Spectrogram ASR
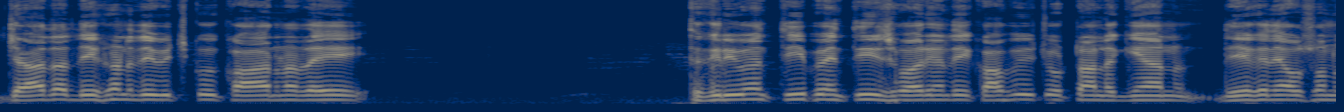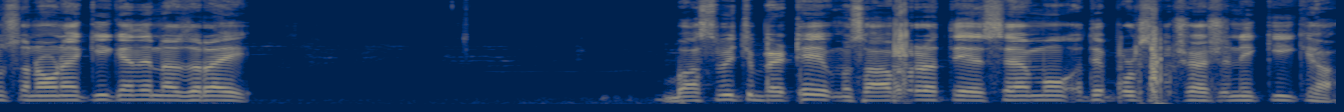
ਜ਼ਿਆਦਾ ਦੇਖਣ ਦੇ ਵਿੱਚ ਕੋਈ ਕਾਰਨ ਰਹੇ। ਤਕਰੀਬਨ 30 35 ਸਵਾਰੀਆਂ ਦੇ ਕਾਫੀ ਚੋਟਾਂ ਲੱਗੀਆਂ ਹਨ। ਦੇਖਦੇ ਹਾਂ ਉਸ ਨੂੰ ਸੁਣਾਉਣਾ ਕੀ ਕਹਿੰਦੇ ਨਜ਼ਰ ਆਏ। ਬੱਸ ਵਿੱਚ ਬੈਠੇ ਮੁਸਾਫਰ ਅਤੇ ਐਸਐਮਓ ਅਤੇ ਪੁਲਿਸ ਪ੍ਰਸ਼ਾਸਨ ਨੇ ਕੀ ਕਿਹਾ?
